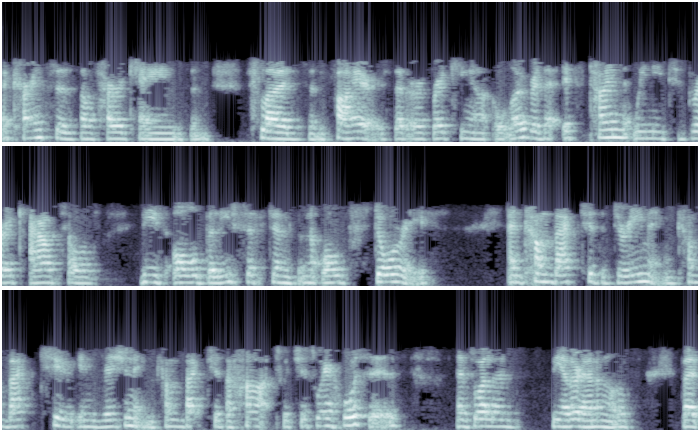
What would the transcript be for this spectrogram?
occurrences of hurricanes and floods and fires that are breaking out all over that it's time that we need to break out of these old belief systems and old stories and come back to the dreaming, come back to envisioning, come back to the heart, which is where horses, as well as the other animals, but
